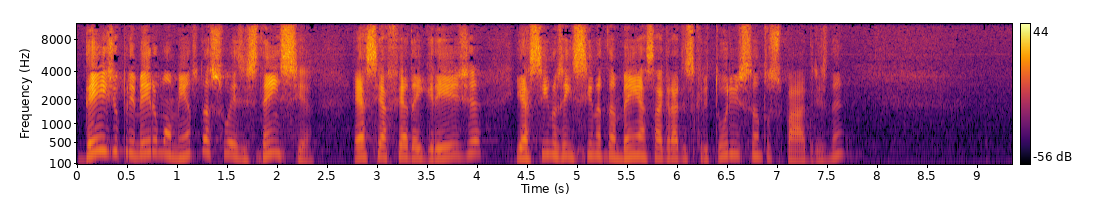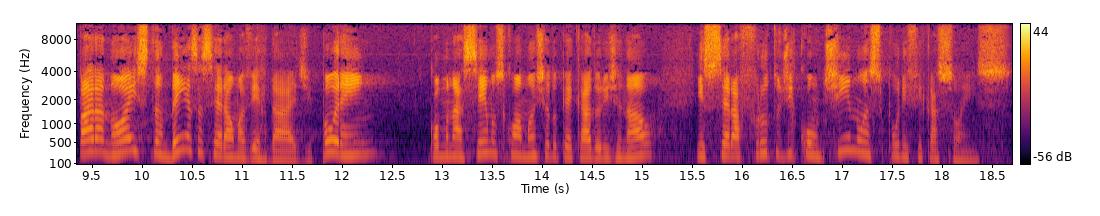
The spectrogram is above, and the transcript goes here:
desde o primeiro momento da sua existência. Essa é a fé da igreja e assim nos ensina também a Sagrada Escritura e os Santos Padres, né? Para nós também essa será uma verdade, porém, como nascemos com a mancha do pecado original, isso será fruto de contínuas purificações.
